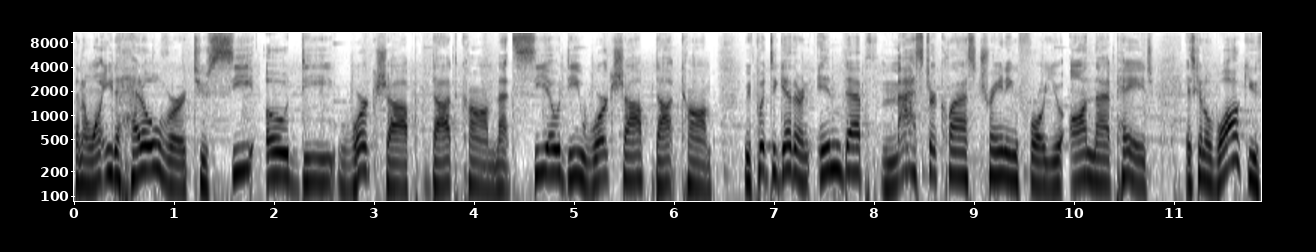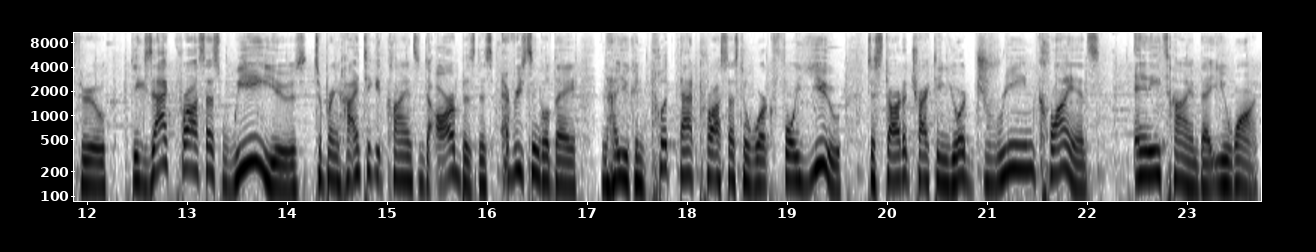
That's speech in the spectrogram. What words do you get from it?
then I want you to head over to codworkshop.com. That's codworkshop.com. We've put together an in depth masterclass training for you on that page. It's going to walk you through the exact process we use to bring high ticket clients into our business every single day and how you can put that process to work for you to start attracting your dream clients anytime that you want.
